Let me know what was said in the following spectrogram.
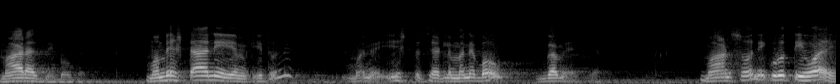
મહારાજની બહુ ગમે મમેષ્ટાની એમ કીધું ને, મને ઈષ્ટ છે એટલે મને બહુ ગમે છે. માણસોની કૃતિ હોય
